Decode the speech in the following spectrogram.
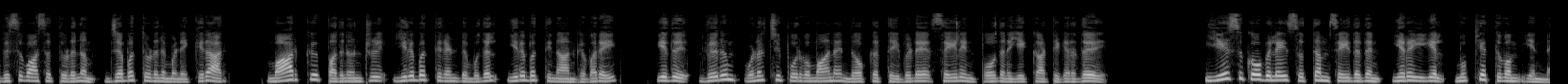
விசுவாசத்துடனும் ஜெபத்துடனும் இணைக்கிறார். மார்க்கு பதினொன்று இருபத்திரண்டு முதல் இருபத்தி நான்கு வரை இது வெறும் உணர்ச்சிபூர்வமான நோக்கத்தை விட செயலின் போதனையைக் காட்டுகிறது. இயேசுகோவிலை சுத்தம் செய்ததன் இறையியல் முக்கியத்துவம் என்ன?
